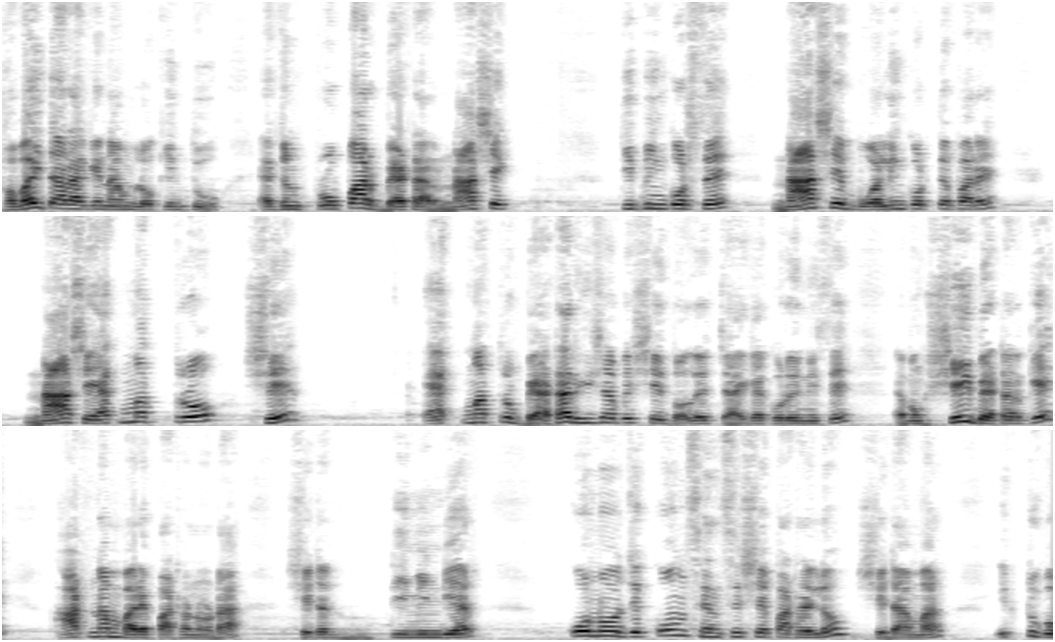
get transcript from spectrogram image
সবাই তার আগে নামলো, কিন্তু একজন প্রপার ব্যাটার না সে কিপিং করছে, না সে বোলিং করতে পারে, না সে একমাত্র সে একমাত্র ব্যাটার হিসাবে সে দলের জায়গা করে নিছে এবং সেই ব্যাটারকে আট নাম্বারে পাঠানোটা, সেটা টিম ইন্ডিয়ার কোনো যে কোন সেন্সে সে পাঠাইলো, সেটা আমার একটুকু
